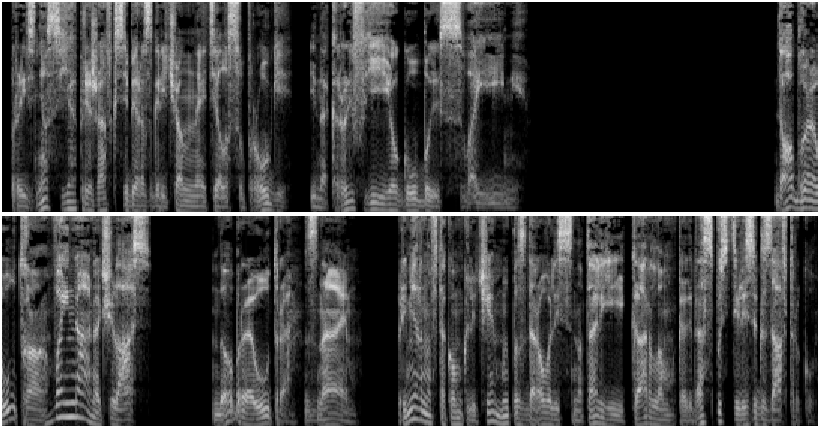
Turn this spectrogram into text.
— произнес я, прижав к себе разгоряченное тело супруги и накрыв ее губы своими. «Доброе утро! Война началась!» «Доброе утро! Знаем!» Примерно в таком ключе мы поздоровались с Натальей и Карлом, когда спустились к завтраку.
